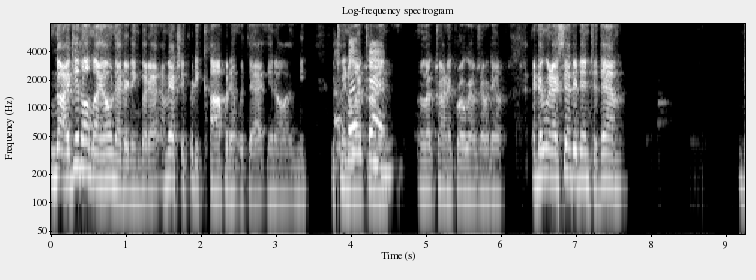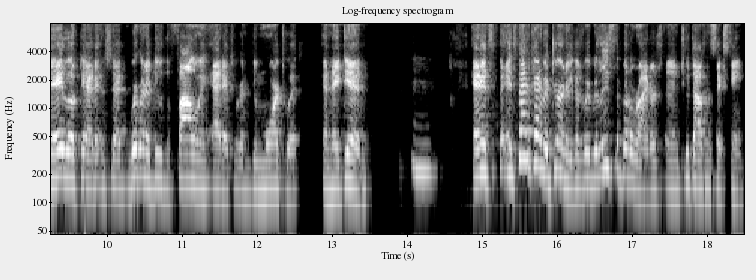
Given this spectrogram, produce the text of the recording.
No, I did all my own editing, but I, am actually pretty competent with that. You know, I mean, oh, between oh, well electronic done. electronic programs and everything else. And then when I sent it into them, they looked at it and said, "We're going to do the following edits. We're going to do more to it," and they did. Mm. And it's it's been kind of a journey because we released the Brittle Riders in 2016.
